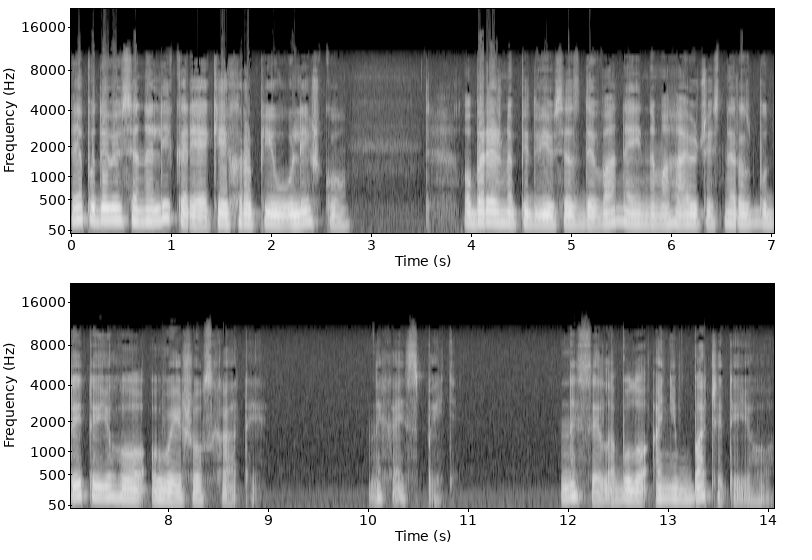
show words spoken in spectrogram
Я подивився на лікаря, який хропів у ліжку, обережно підвівся з дивана і, намагаючись не розбудити його, вийшов з хати. Нехай спить. Не сила було ані бачити його,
